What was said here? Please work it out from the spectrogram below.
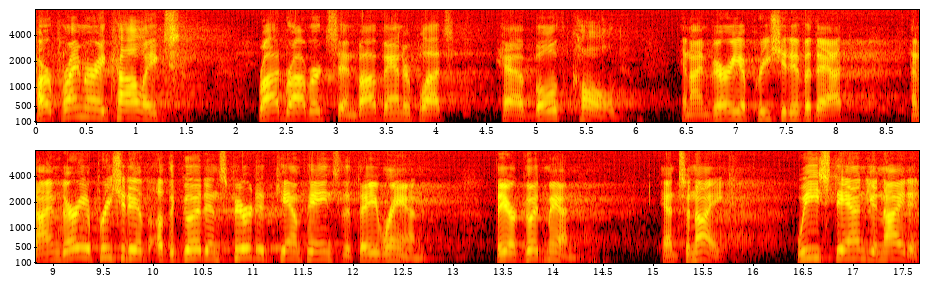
Our primary colleagues, Rod Roberts and Bob Vander Plaats, have both called, and I'm very appreciative of that. And I'm very appreciative of the good and spirited campaigns that they ran. They are good men. And tonight, we stand united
